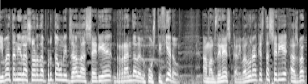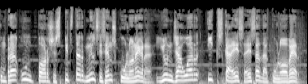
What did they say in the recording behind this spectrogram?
i va tenir la sort de protagonitzar la sèrie Randall el Justiciero. Amb els diners que li va donar aquesta sèrie, es va comprar un Porsche Speedster 1600 color negre i un Jaguar XKSS de color verd.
